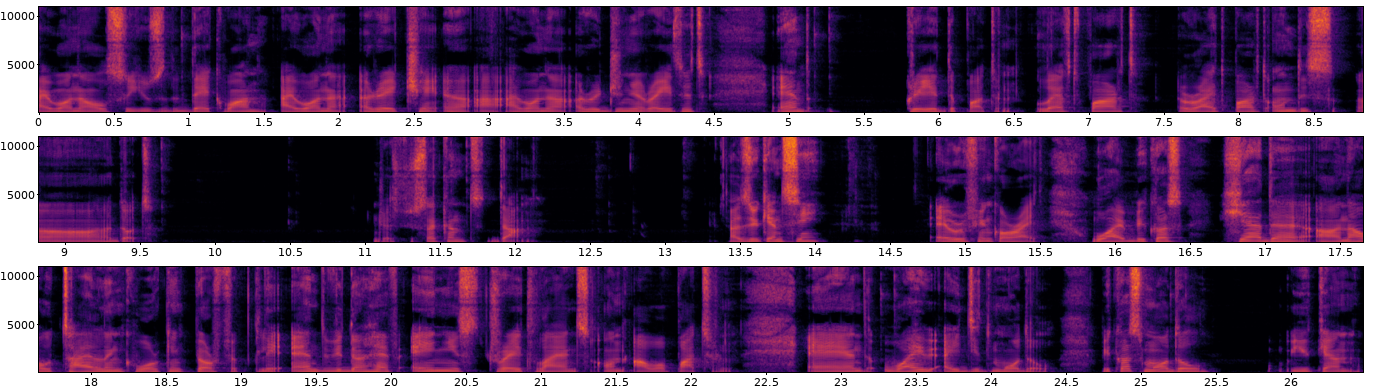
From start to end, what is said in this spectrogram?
I wanna also use the deck one. I wanna uh, I wanna regenerate it and create the pattern. Left part, right part on this uh, dot. Just a few seconds, done. As you can see, everything alright. Why? Because here the uh, now tiling working perfectly and we don't have any straight lines on our pattern. And why I did model? Because model you can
